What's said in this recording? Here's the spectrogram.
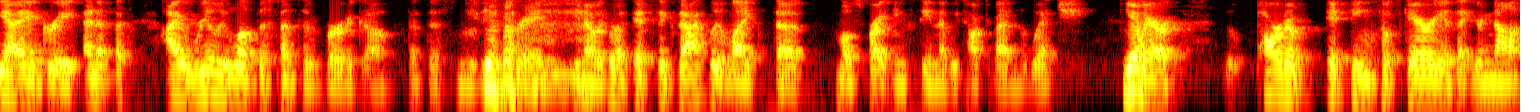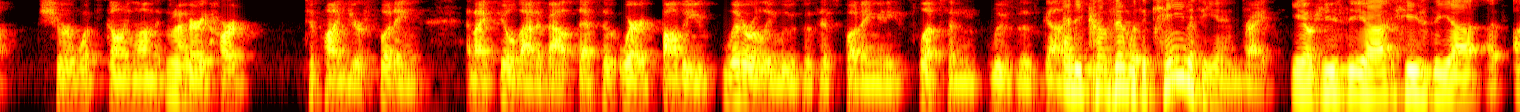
Yeah, I agree. And it, but I really love the sense of vertigo that this movie creates. You know, it's Right. it's exactly like the most frightening scene that we talked about in The Witch, Yeah. where part of it being so scary is that you're not sure what's going on. It's Right. very hard to find your footing. And I feel that about this, where Bobby literally loses his footing and he slips and loses his gun. and he comes in with a cane at the end. right. You know, he's the uh, he's the uh, a,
